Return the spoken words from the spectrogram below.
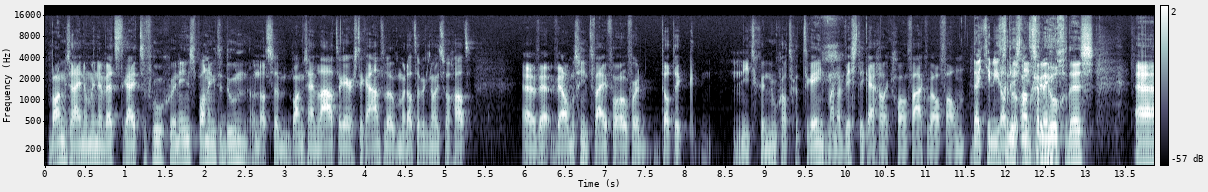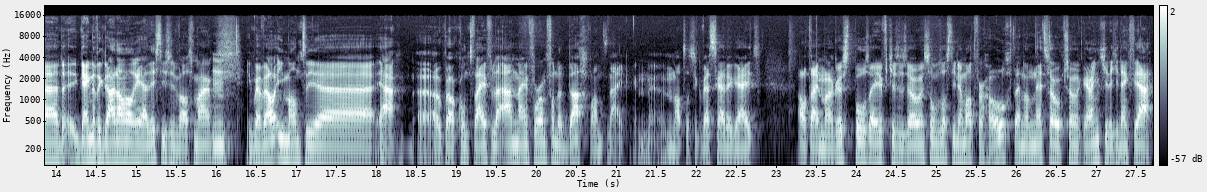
bang zijn om in een wedstrijd te vroeg een inspanning te doen... omdat ze bang zijn later ergens tegen aan te lopen. Maar dat heb ik nooit zo gehad. Wel, wel misschien twijfel over dat ik niet genoeg had getraind... maar dan wist ik eigenlijk gewoon vaak wel van... Dat je niet dat genoeg is niet had genoeg, dus... Uh, ik denk dat ik daar dan wel realistisch in was. Maar Mm. ik ben wel iemand die uh, ja, uh, ook wel kon twijfelen aan mijn vorm van de dag. Want nou, ik, mat als ik wedstrijden rijd, altijd mijn rustpols eventjes en zo. En soms was die dan wat verhoogd. En dan net zo op zo'n randje dat je denkt van ja,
